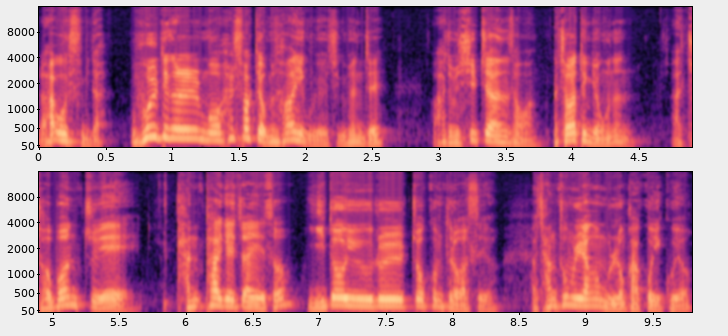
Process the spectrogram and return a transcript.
하고 있습니다. 홀딩을 뭐 할 수밖에 없는 상황이고요. 지금 현재 아좀 쉽지 않은 상황. 저 같은 경우는 아, 저번 주에 단타 계좌에서 이더유를 조금 들어갔어요. 아, 장투 물량은 물론 갖고 있고요.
